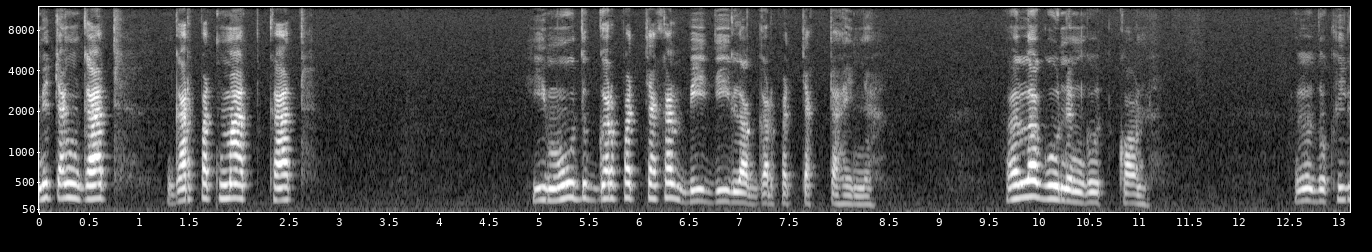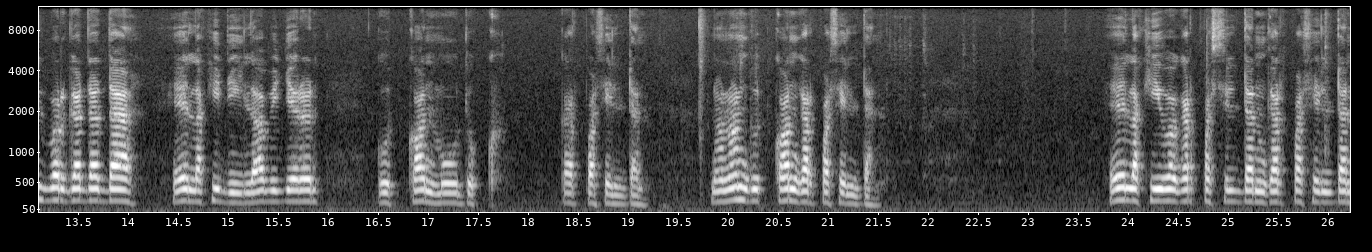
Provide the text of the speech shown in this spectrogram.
Mitanggat garpat mat kat himuduk garpat cakal bidila garpat cak tahina. Hala gunan gut kan. Hala dukil bargadada heilaki dila bijaran gut kan muduk garpasildan. Gut kan garpasildan. Garpasildan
